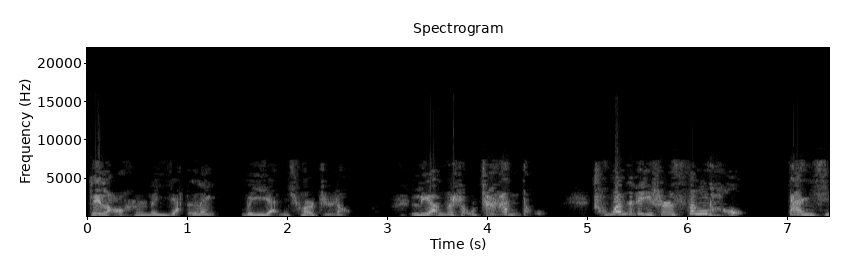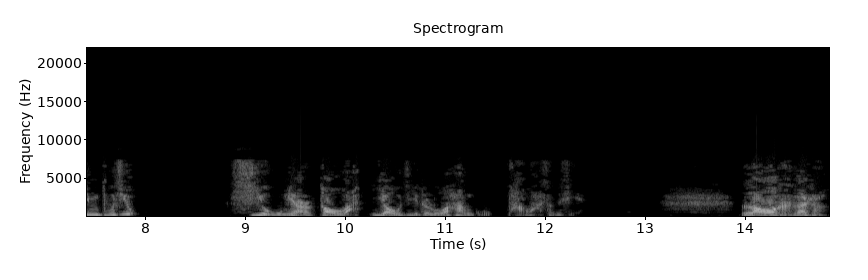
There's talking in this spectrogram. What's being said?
这老和尚的眼泪为眼圈直绕，两个手颤抖，穿的这身僧袍，担心不救，袖面高挽，腰系着罗汉骨，啪啪僧鞋。老和尚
